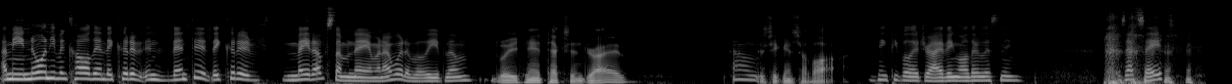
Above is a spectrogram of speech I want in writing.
I mean, no one even called in. They could have invented, they could have made up some name, and I would have believed them. Well, you can't text and drive. Um, It's against the law. You think people are driving while they're listening? Is that safe?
